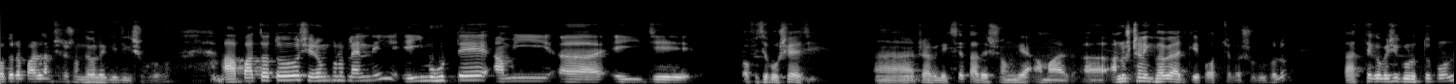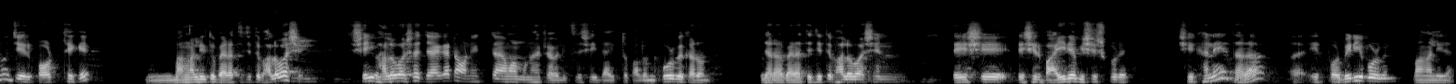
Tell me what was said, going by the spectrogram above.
কতটা পারলাম সেটা সন্ধ্যাবেলা গিয়ে জিজ্ঞেস করব। আপাতত সেরকম কোনো প্ল্যান নেই। এই মুহূর্তে আমি এই যে অফিসে বসে আছি ট্রাভেলিক্সে তাদের সঙ্গে আমার আনুষ্ঠানিকভাবে আজকে পথ চলা শুরু হলো। তার থেকেও বেশি গুরুত্বপূর্ণ যে এরপর থেকে বাঙালি তো বেড়াতে যেতে ভালোবাসে। সেই ভালোবাসার জায়গাটা অনেকটা আমার মনে হয় ট্রাভেলিক্সে সেই দায়িত্ব পালন করবে। কারণ যারা বেড়াতে যেতে ভালোবাসেন, দেশে, দেশের বাইরে বিশেষ করে, সেখানে তারা এরপর বেরিয়ে পড়বেন বাঙালিরা।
